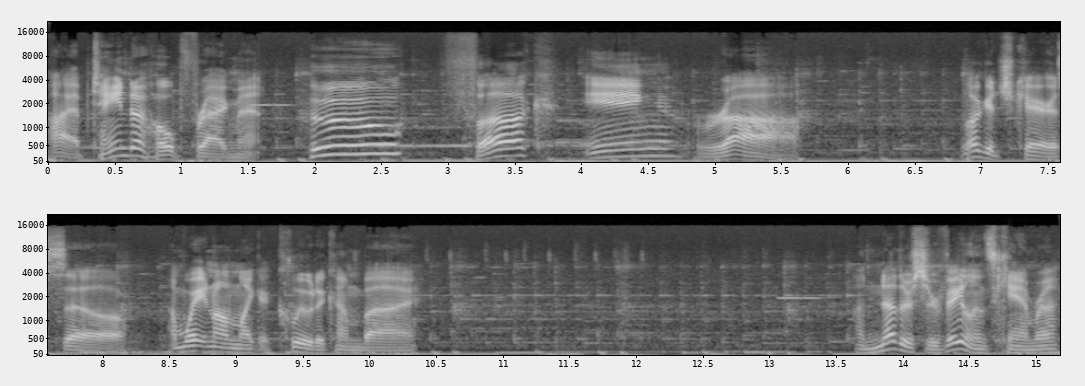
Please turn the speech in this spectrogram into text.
I obtained a hope fragment. Who fucking raw? Luggage carousel. I'm waiting on like a clue to come by. Another surveillance camera.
